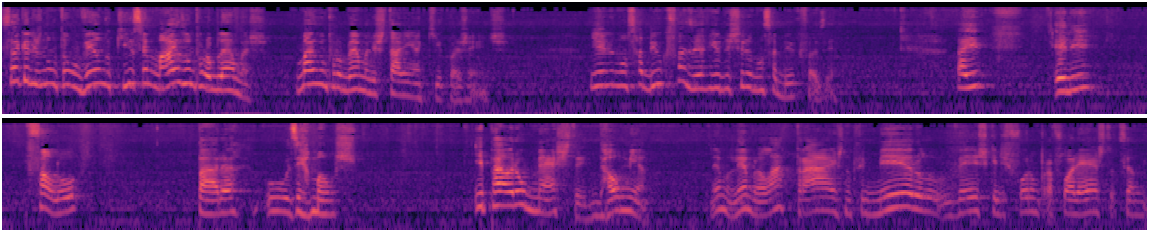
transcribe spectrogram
Será que eles não estão vendo que isso é mais um problema? Mais um problema eles estarem aqui com a gente. E ele não sabia o que fazer, e o Destino não sabia o que fazer. Aí ele falou para os irmãos e para o mestre, Dalmia. Lembra, lembra lá atrás, no primeiro vez que eles foram para a floresta, sendo,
